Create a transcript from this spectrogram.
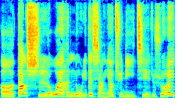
呃，当时我也很努力的想要去理解，就说，诶，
